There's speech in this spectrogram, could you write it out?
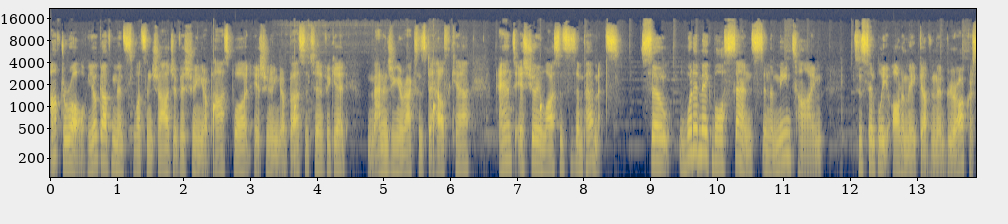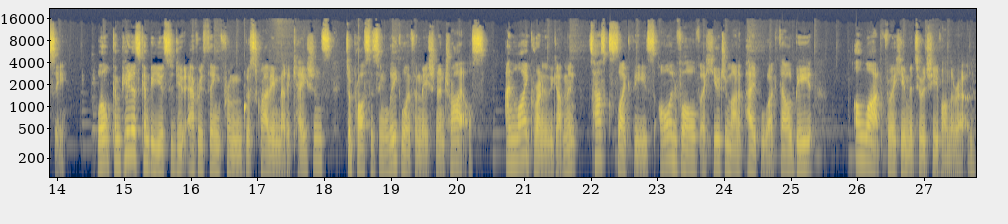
After all, your government's what's in charge of issuing your passport, issuing your birth certificate, managing your access to healthcare, and issuing licenses and permits. So, would it make more sense, in the meantime, to simply automate government bureaucracy? Well, computers can be used to do everything from prescribing medications to processing legal information and trials. Unlike running the government, tasks like these all involve a huge amount of paperwork that would be a lot for a human to achieve on their own.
